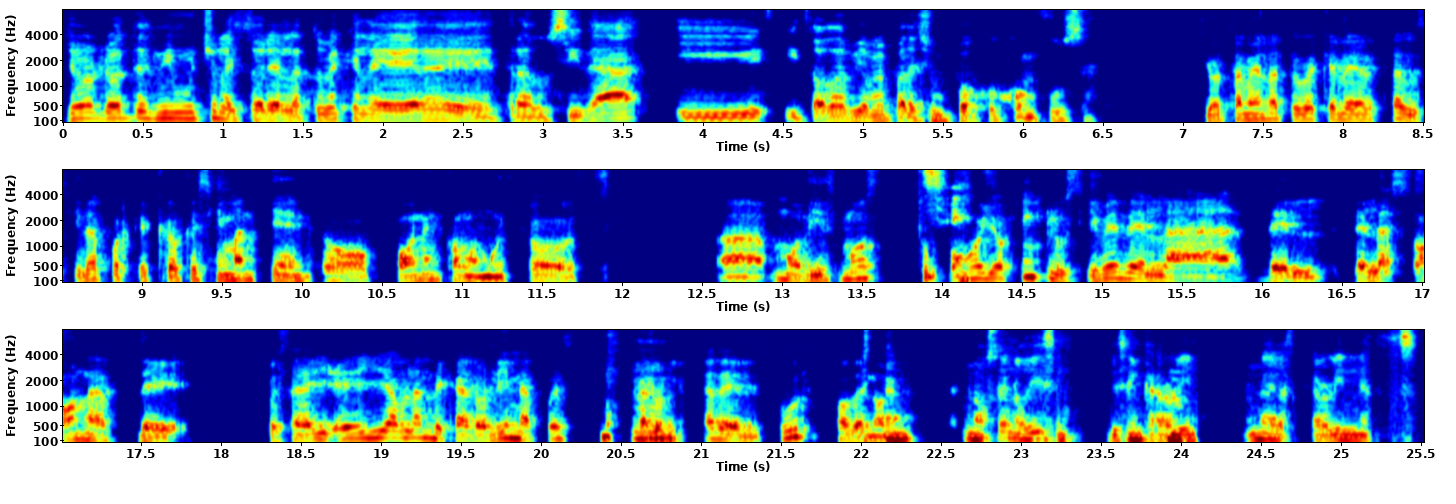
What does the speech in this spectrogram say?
Yo no entendí mucho la historia, la tuve que leer eh, traducida y, y todavía me parece un poco confusa. yo también la tuve que leer traducida porque creo que sí mantienen o ponen como muchos ah, modismos, supongo yo que inclusive de la, del- de la zona, de, pues ahí, ahí hablan de Carolina, pues, Carolina del Sur o del norte. Están- no sé, no dicen, dicen Carolina, una de las Carolinas.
